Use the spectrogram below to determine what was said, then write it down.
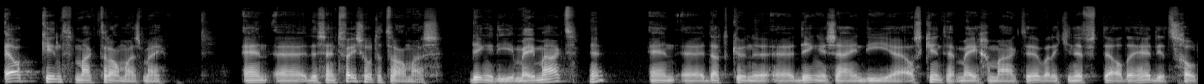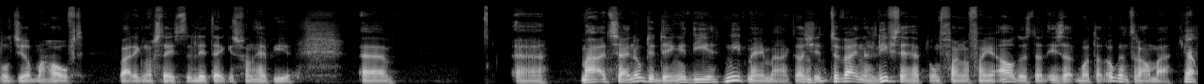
elk kind maakt trauma's mee. En eh, er zijn twee soorten trauma's. Dingen die je meemaakt. Hè? En eh, dat kunnen eh, dingen zijn die je als kind hebt meegemaakt. Hè? Wat ik je net vertelde, hè? dit schoteltje op mijn hoofd. Waar ik nog steeds de littekens van heb hier. Eh, eh, maar het zijn ook de dingen die je niet meemaakt. Als je te weinig liefde hebt ontvangen van je ouders, dan is dat, wordt dat ook een trauma. Ja.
